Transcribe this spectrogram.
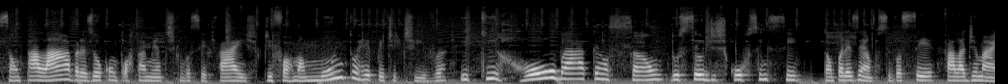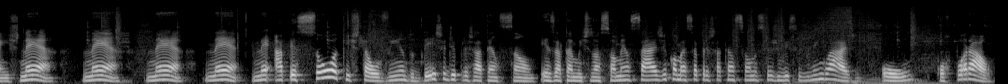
são palavras ou comportamentos que você faz de forma muito repetitiva e que rouba a atenção do seu discurso em si. Então, por exemplo, se você fala demais, né? Né, né, né, né. A pessoa que está ouvindo deixa de prestar atenção exatamente na sua mensagem e começa a prestar atenção nos seus vícios de linguagem ou corporal.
